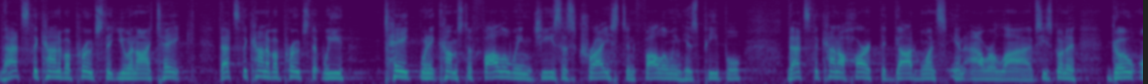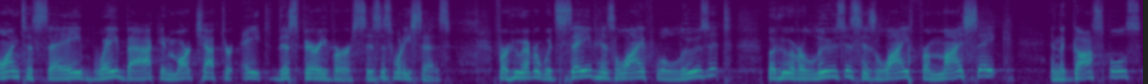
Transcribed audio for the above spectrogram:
That's the kind of approach that you and I take. That's the kind of approach that we take when it comes to following Jesus Christ and following his people. That's the kind of heart that God wants in our lives. He's going to go on to say, way back in Mark chapter 8, this very verse. This is what he says For whoever would save his life will lose it, but whoever loses his life for my sake and the gospel's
